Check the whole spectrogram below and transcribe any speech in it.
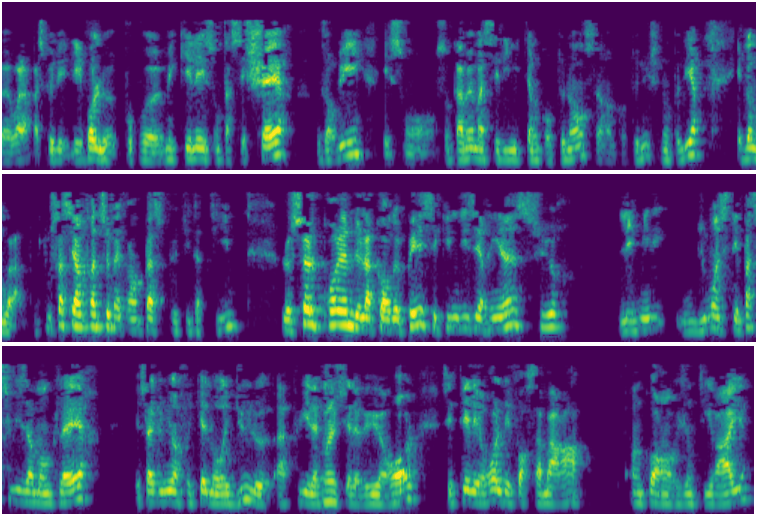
Euh, voilà, parce que les, les vols pour euh, Mekele sont assez chers aujourd'hui et sont, sont, quand même assez limités en contenance, en contenu si l'on peut dire. Et donc voilà, donc, tout ça c'est en train de se mettre en place petit à petit. Le seul problème de l'accord de paix, c'est qu'il ne disait rien sur les ou du moins c'était pas suffisamment clair, et ça l'Union africaine aurait dû le, appuyer là-dessus si elle avait eu un rôle, c'était les rôles des forces Amara, encore en région Tigray,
